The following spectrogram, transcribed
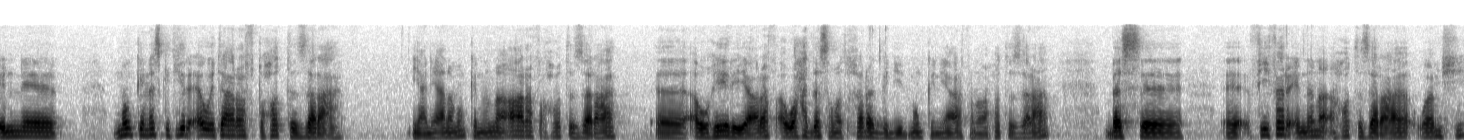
إن ممكن ناس كتير قوي تعرف تحط الزرعة. يعني أنا ممكن إن أنا أعرف أحط الزرعة آه، أو غيري يعرف أو واحد لسه متخرج جديد ممكن يعرف إن هو يحط الزرعة. بس في فرق إن أنا أحط زرعة وأمشي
